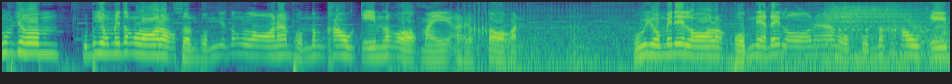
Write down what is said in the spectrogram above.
คุณผู้ชม คุณผู้ชมไม่ต้องรอหรอกส่วนผมจะต้องรอนะ ผมต้องเข้าเกมแล้วออกใหม่อะเดี๋ยวต่อกันคุณผู้ชมไม่ได้รอหรอกผมเนี่ยได้รอนะครับผมผมต้องเข้าเกม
